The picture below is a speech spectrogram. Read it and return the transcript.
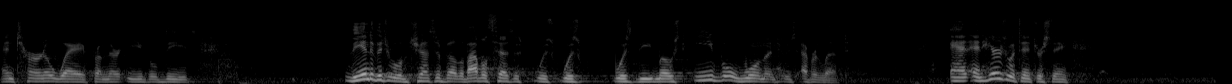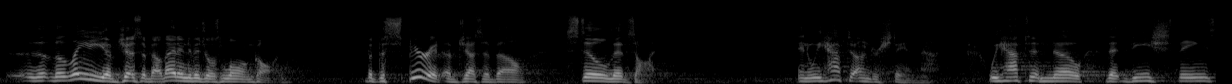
and turn away from their evil deeds. The individual of Jezebel, the Bible says, was, was was the most evil woman who's ever lived. And, and here's what's interesting the, the lady of Jezebel, that individual is long gone, but the spirit of Jezebel still lives on. And we have to understand that. We have to know that these things,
